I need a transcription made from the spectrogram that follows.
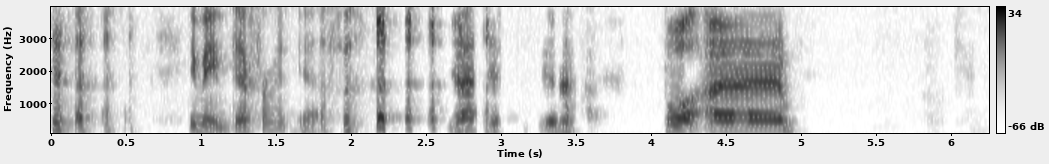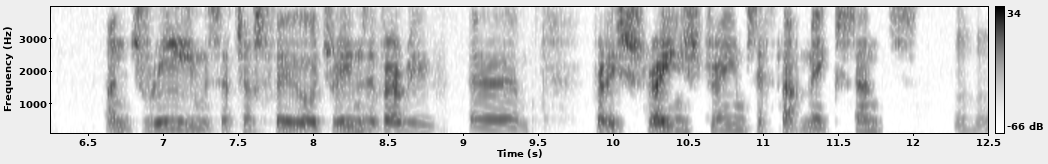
you mean different? Yes. yeah, yeah. But um, and dreams, I just feel your dreams are very, um, very strange dreams, if that makes sense. Mm-hmm.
